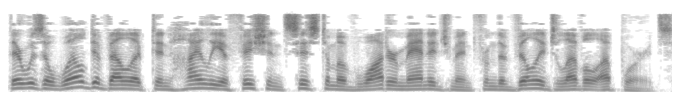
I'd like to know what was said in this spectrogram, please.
There was a well-developed and highly efficient system of water management from the village level upwards.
